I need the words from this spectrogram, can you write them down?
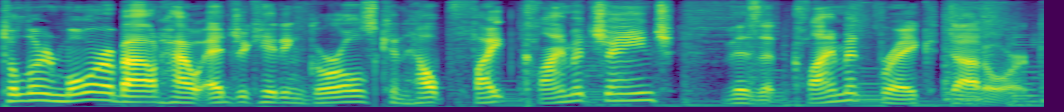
To learn more about how educating girls can help fight climate change, visit climatebreak.org.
